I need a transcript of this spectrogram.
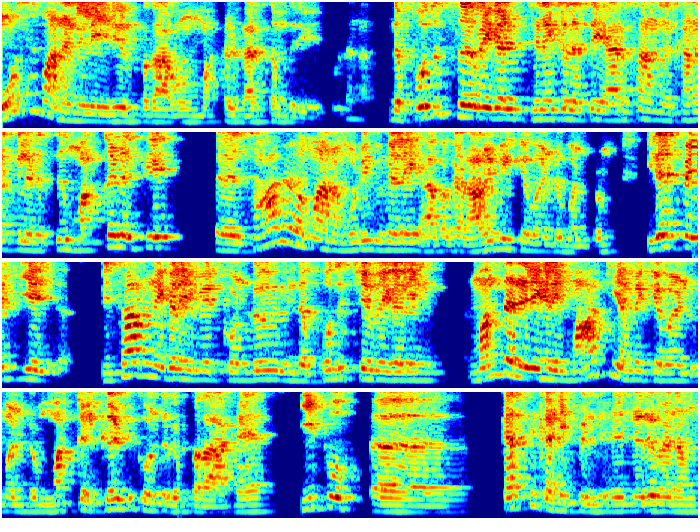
மோசமான நிலையில் இருப்பதாகவும் மக்கள் வருத்தம் தெரிவித்துள்ளனர். இந்த பொது சேவைகள் திணைக்களத்தை அரசாங்கம் கணக்கில் எடுத்து மக்களுக்கு சாதகமான முடிவுகளை அவர்கள் அறிவிக்க வேண்டும் என்றும் இதை பற்றிய விசாரணைகளை மேற்கொண்டு இந்த பொது சேவைகளின் மந்த நிலைகளை மாற்றி அமைக்க வேண்டும் என்றும் மக்கள் கேட்டுக்கொண்டிருப்பதாக இப்போ கருத்து கணிப்பு நிறுவனம்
